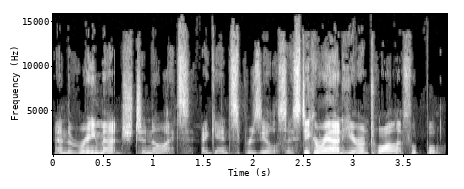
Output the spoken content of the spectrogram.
and the rematch tonight against Brazil. So stick around here on Twilight Football.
